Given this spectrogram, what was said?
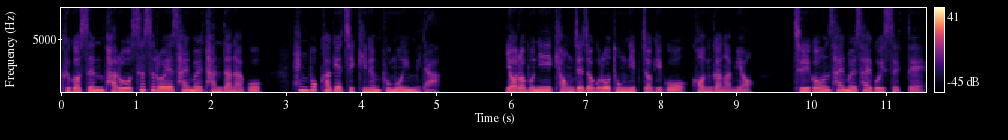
그것은 바로 스스로의 삶을 단단하고 행복하게 지키는 부모입니다. 여러분이 경제적으로 독립적이고 건강하며 즐거운 삶을 살고 있을 때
